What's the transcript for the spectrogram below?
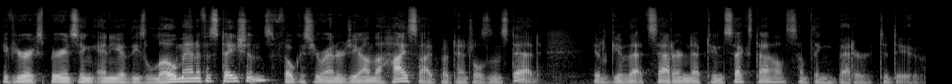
If you're experiencing any of these low manifestations, focus your energy on the high side potentials instead. It'll give that Saturn Neptune sextile something better to do.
